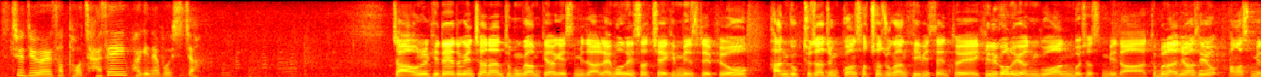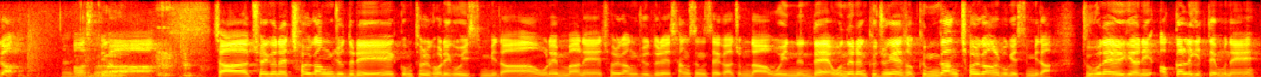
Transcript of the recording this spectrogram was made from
스튜디오에서 더 자세히 확인해 보시죠. 자, 오늘 기대해도 괜찮은 두 분과 함께 하겠습니다. 레몬 리서치의 김민수 대표, 한국투자증권 서초중앙 PB센터의 길건우 연구원 모셨습니다. 두 분 안녕하세요. 반갑습니다. 반갑습니다. 자, 최근에 철강주들이 꿈틀거리고 있습니다. 오랜만에 철강주들의 상승세가 좀 나오고 있는데 오늘은 그중에서 금강철강을 보겠습니다. 두 분의 의견이 엇갈리기 때문에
